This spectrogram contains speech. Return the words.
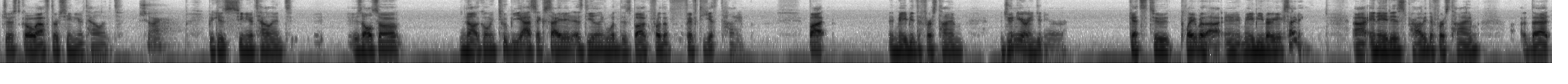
just go after senior talent. Sure. Because senior talent is also not going to be as excited as dealing with this bug for the 50th time. But it may be the first time a junior engineer gets to play with that, and it may be very exciting. Uh, and it is probably the first time that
